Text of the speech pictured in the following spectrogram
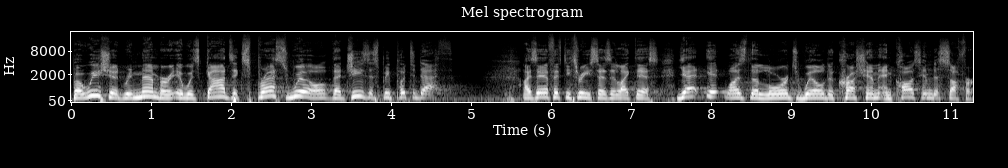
But we should remember it was God's express will that Jesus be put to death. Isaiah 53 says it like this Yet it was the Lord's will to crush him and cause him to suffer.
